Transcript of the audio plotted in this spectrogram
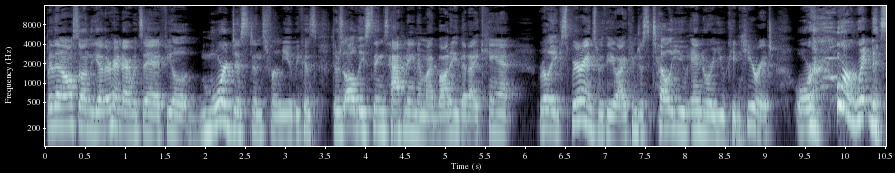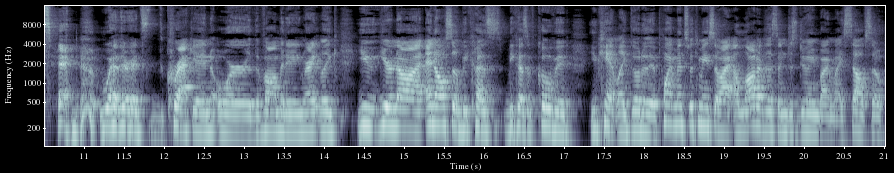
But then also on the other hand, I would say I feel more distance from you because there's all these things happening in my body that I can't really experience with you. I can just tell you and or you can hear it or or witness it, whether it's the cracking or the vomiting, right? Like you you're not and also because because of COVID, you can't like go to the appointments with me. So I a lot of this I'm just doing by myself. So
